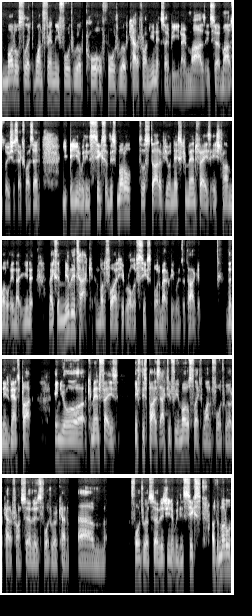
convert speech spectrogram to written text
model, select one friendly Forge World core or Forge World Cataphron unit. So it'd be you know Mars, insert Mars, Lucius, XYZ. Y- A unit within six of this model to the start of your next command phase. Each time model in that unit makes a melee attack and modified hit roll of six automatically wounds the target. Then the advanced part in your command phase. If this part is active for your model, select one Forge World Cataphron Servitors, Forge World Cat, um, Forge World Servitors unit within six of the model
